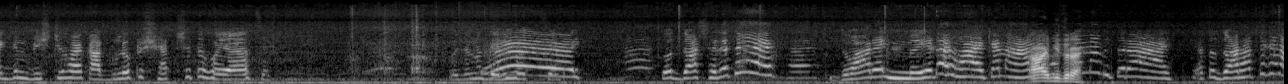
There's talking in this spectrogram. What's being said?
কয়েকদিন বৃষ্টি হয় কাঠগুলো একটু স্যাঁতস্যাঁতে হয়ে আছে। ওই জন্য দেরি হচ্ছে। তোর জ্বর সেরেছে? জ্বর এই মেয়েটার হয় কেন? আয় ভিতরে। ভিতরে আয়। এত জ্বর হচ্ছে কেন?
